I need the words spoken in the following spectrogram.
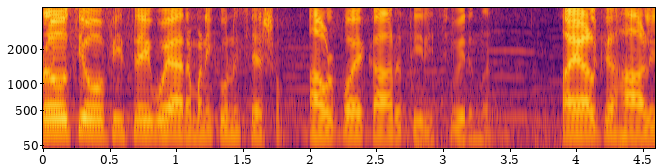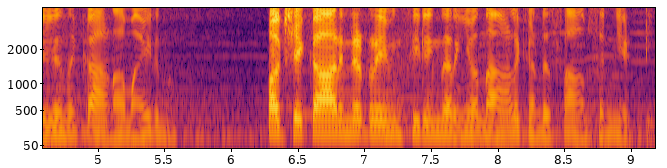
റോസി ഓഫീസിലേക്ക് പോയി അരമണിക്കൂറിന് ശേഷം അവൾ പോയ കാറ് തിരിച്ചു വരുന്നത് അയാൾക്ക് ഹാളിൽ നിന്ന് കാണാമായിരുന്നു. പക്ഷേ കാറിന്റെ ഡ്രൈവിംഗ് സീറ്റിൽ നിന്ന് ഇറങ്ങി വന്ന ആളെ കണ്ട് സാംസൺ ഞെട്ടി.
